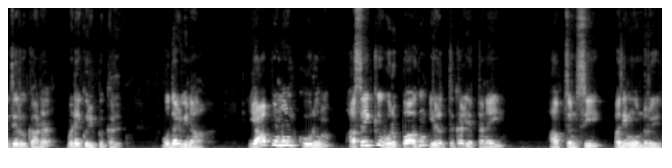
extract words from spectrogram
தேர்வுக்கான விடை குறிப்புகள் முதல் வினா. யாப்பு நூல் கூறும் அசைக்கு உறுப்பாகும் எழுத்துக்கள் எத்தனை? ஆப்ஷன் சி பதிமூன்று.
